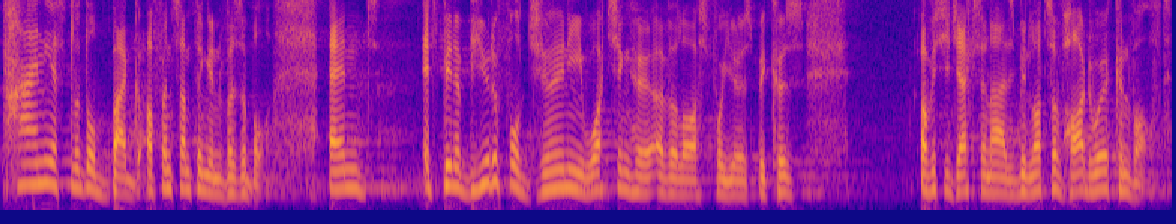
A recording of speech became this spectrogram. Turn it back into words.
tiniest little bug, often something invisible. And it's been a beautiful journey watching her over the last four years because obviously Jackson and I, there's been lots of hard work involved.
